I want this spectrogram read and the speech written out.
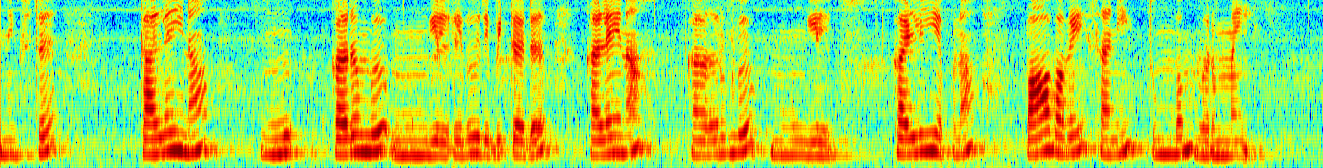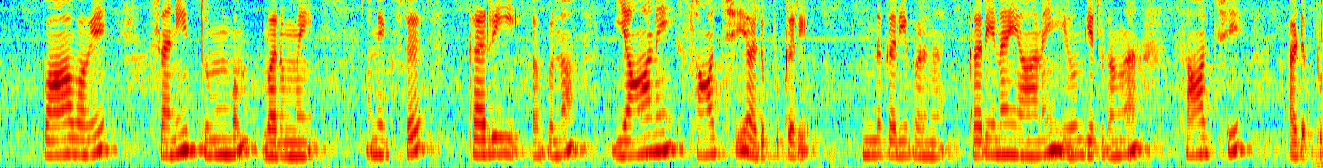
நெக்ஸ்ட்டு கலைனா மு கரும்பு மூங்கில். இதுவும் ரிப்பீட்டடு கலைனா கரும்பு மூங்கில். களி அப்படின்னா பாவகை சனி துன்பம் வறுமை. பாவகை சனி துன்பம் வறுமை. நெக்ஸ்ட்டு கறி அப்படின்னா யானை சாட்சி அடுப்பு கறி. இந்த கறியை பாருங்கள் கறினா யானை இதுவும் கேட்டிருக்காங்க. சாட்சி அடுப்பு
